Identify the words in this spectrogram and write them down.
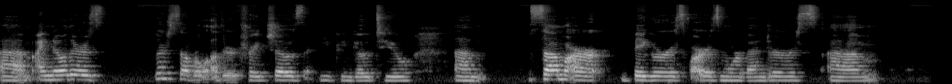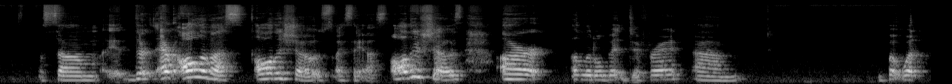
Um, i know there's there's several other trade shows that you can go to. Um, some are bigger as far as more vendors. Um, some, there's all of us, all the shows, I say us, all the shows are a little bit different. Um, but what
